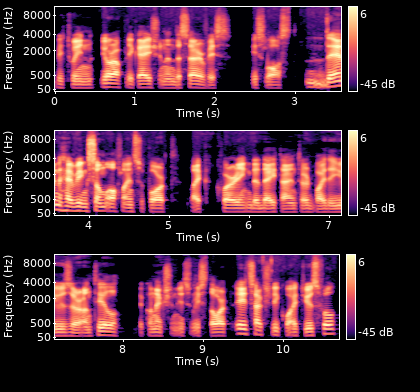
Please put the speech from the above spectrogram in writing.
between your application and the service is lost. Then having some offline support, like querying the data entered by the user until the connection is restored, it's actually quite useful.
